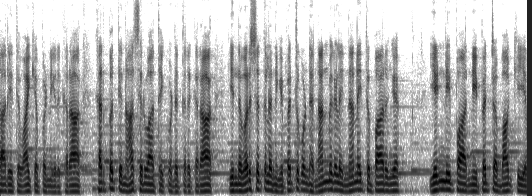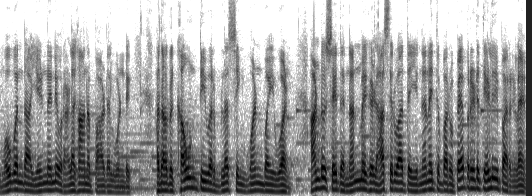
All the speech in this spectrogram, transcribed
காரியத்தை வாய்க்க பண்ணியிருக்கிறார். கற்பத்தின் ஆசிர்வாதத்தை கொடுத்திருக்கிறார். இந்த வருஷத்தில் நீங்கள் பெற்றுக்கொண்ட நன்மைகளை நினைத்து பாருங்க. எண்ணிப்பார் நீ பெற்ற பாக்கியம் ஒவ்வொன்றா எண்ணுன்னு ஒரு அழகான பாடல் உண்டு. அதாவது count your blessings one by one ஆண்டு செய்த நன்மைகள் ஆசிர்வாதத்தை நினைத்து பாரு பேப்பர் எடுத்து எழுதி பாருங்களேன்.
